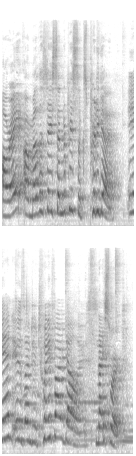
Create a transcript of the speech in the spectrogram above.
All right, our Mother's Day centerpiece looks pretty good. And it was under $25. Nice work.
